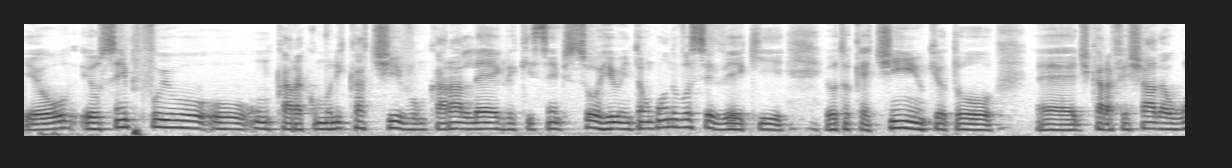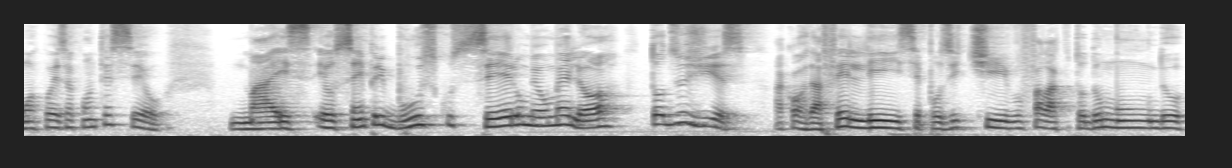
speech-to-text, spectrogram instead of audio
Eu, eu sempre fui o- o- um cara comunicativo, um cara alegre, que sempre sorriu. Então, quando você vê que eu tô quietinho, que eu tô é, de cara fechada, alguma coisa aconteceu. Mas eu sempre busco ser o meu melhor todos os dias. Acordar feliz, ser positivo, falar com todo mundo.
